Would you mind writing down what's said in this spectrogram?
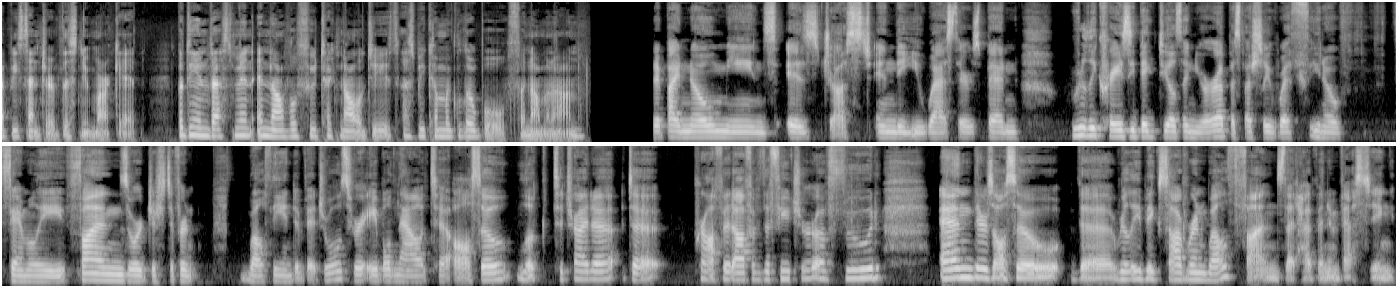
epicenter of this new market, but the investment in novel food technologies has become a global phenomenon. It by no means is just in the US. There's been really crazy big deals in Europe, especially with, you know, family funds or just different wealthy individuals who are able now to also look to try to to profit off of the future of food. And there's also the really big sovereign wealth funds that have been investing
